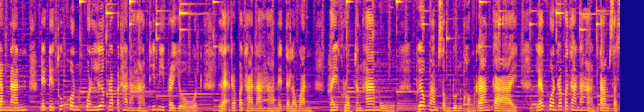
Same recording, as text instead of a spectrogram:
ดังนั้นเด็กๆทุกคนควรเลือกรับประทานอาหารที่มีประโยชน์ และรับประทานอาหารในแต่ละวันให้ครบทั้ง 5 หมู่ เพื่อความสมดุลของร่างกาย และควรรับประทานอาหารตามสัด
